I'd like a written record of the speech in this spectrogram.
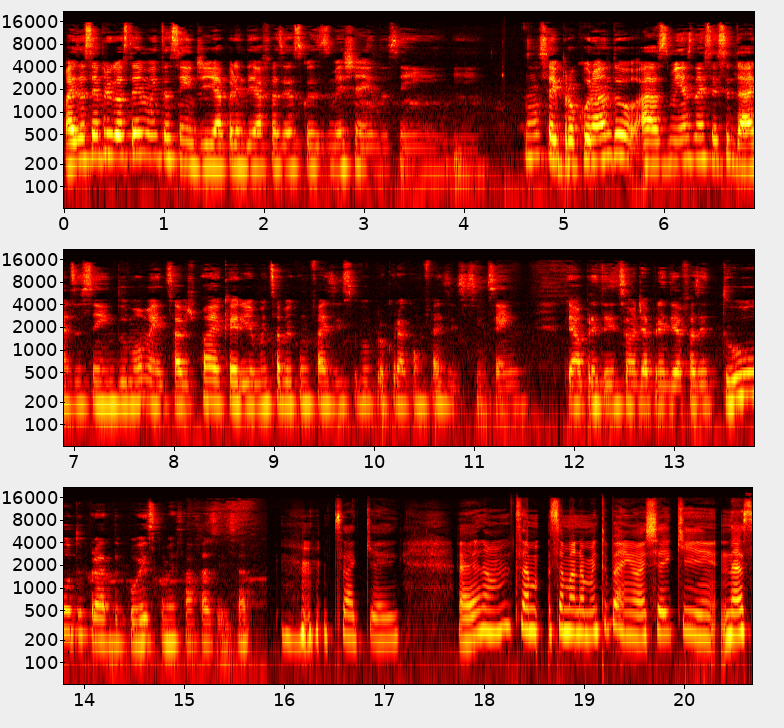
Mas eu sempre gostei muito, assim, de aprender a fazer as coisas mexendo, assim, e. Não sei, procurando as minhas necessidades, assim, do momento, sabe? Tipo, ah, eu queria muito saber como faz isso, vou procurar como faz isso, assim, sem ter uma pretensão de aprender a fazer tudo pra depois começar a fazer, sabe? Saquei. É, não, você manda muito bem. Eu achei que nesse,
